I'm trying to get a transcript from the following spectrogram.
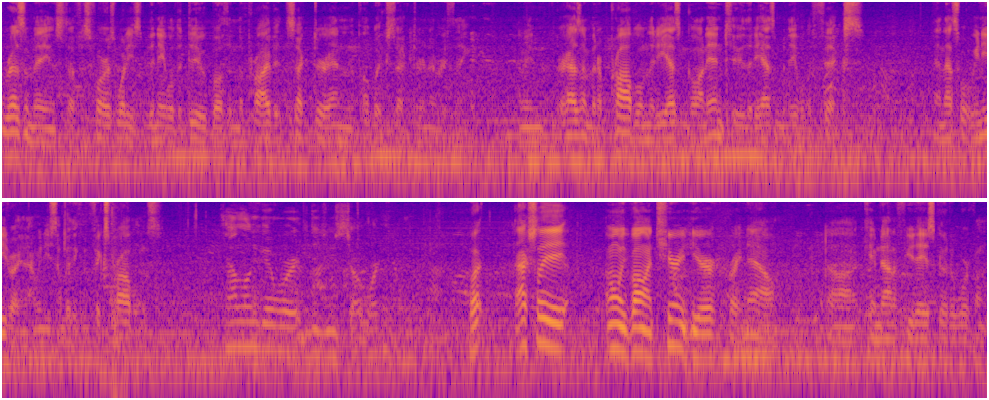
resume and stuff as far as what he's been able to do, both in the private sector and the public sector and everything. I mean, there hasn't been a problem that he hasn't gone into that he hasn't been able to fix. And that's what we need right now. We need somebody that can fix problems. How long ago were, did you start working for him? But actually, I'm only volunteering here right now. Uh, came down a few days ago to work on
